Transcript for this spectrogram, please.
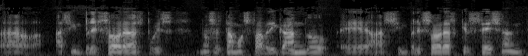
a, as impresoras, pois nos estamos fabricando eh, as impresoras que sexan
